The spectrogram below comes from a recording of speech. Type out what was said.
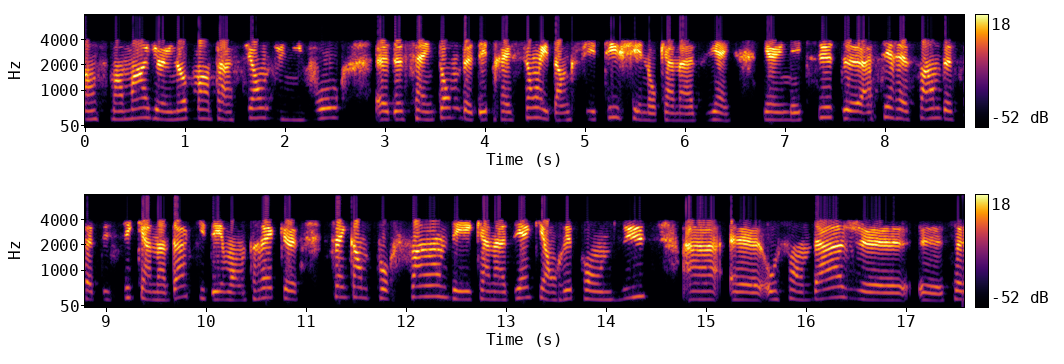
en ce moment, il y a une augmentation du niveau euh, de symptômes de dépression et d'anxiété chez nos Canadiens. Il y a une étude assez récente de Statistique Canada qui démontrait que 50 des Canadiens qui ont répondu euh, au sondage euh, euh, se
